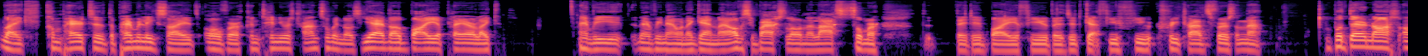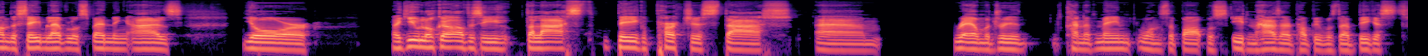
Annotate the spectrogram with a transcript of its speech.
like compared to the Premier League sides over continuous transfer windows. Yeah, they'll buy a player like every every now and again. Now, obviously, Barcelona last summer they did buy a few. They did get a few, few free transfers and that, but they're not on the same level of spending as your. Like you look at obviously the last big purchase that um, Real Madrid kind of main ones that bought was Eden Hazard probably was their biggest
